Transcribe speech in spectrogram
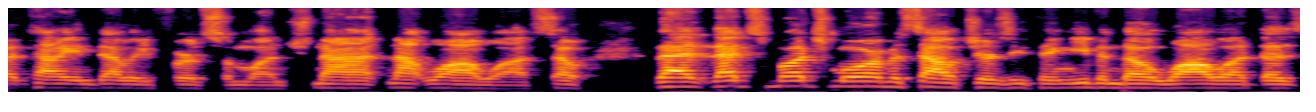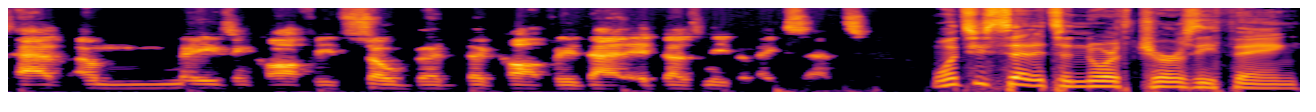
Italian deli for some lunch, not not Wawa. So that that's much more of a South Jersey thing. Even though Wawa does have amazing coffee, it's so good the coffee that it doesn't even make sense. Once you said it's a North Jersey thing,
